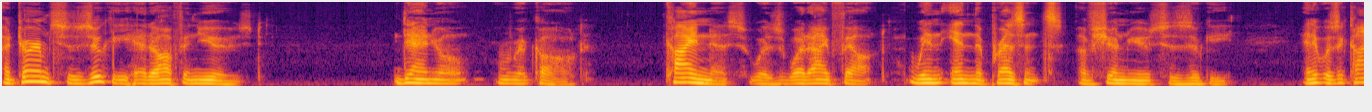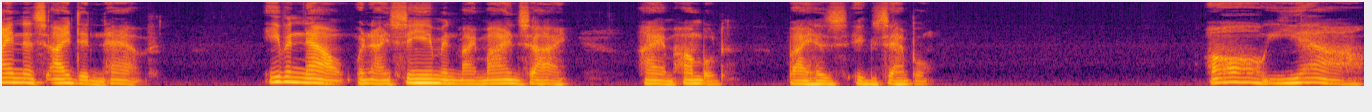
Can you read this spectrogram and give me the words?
a term Suzuki had often used. Daniel recalled. Kindness was what I felt when in the presence of Shunryu Suzuki, and it was a kindness I didn't have. Even now, when I see him in my mind's eye, I am humbled by his example. Oh, yeah,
